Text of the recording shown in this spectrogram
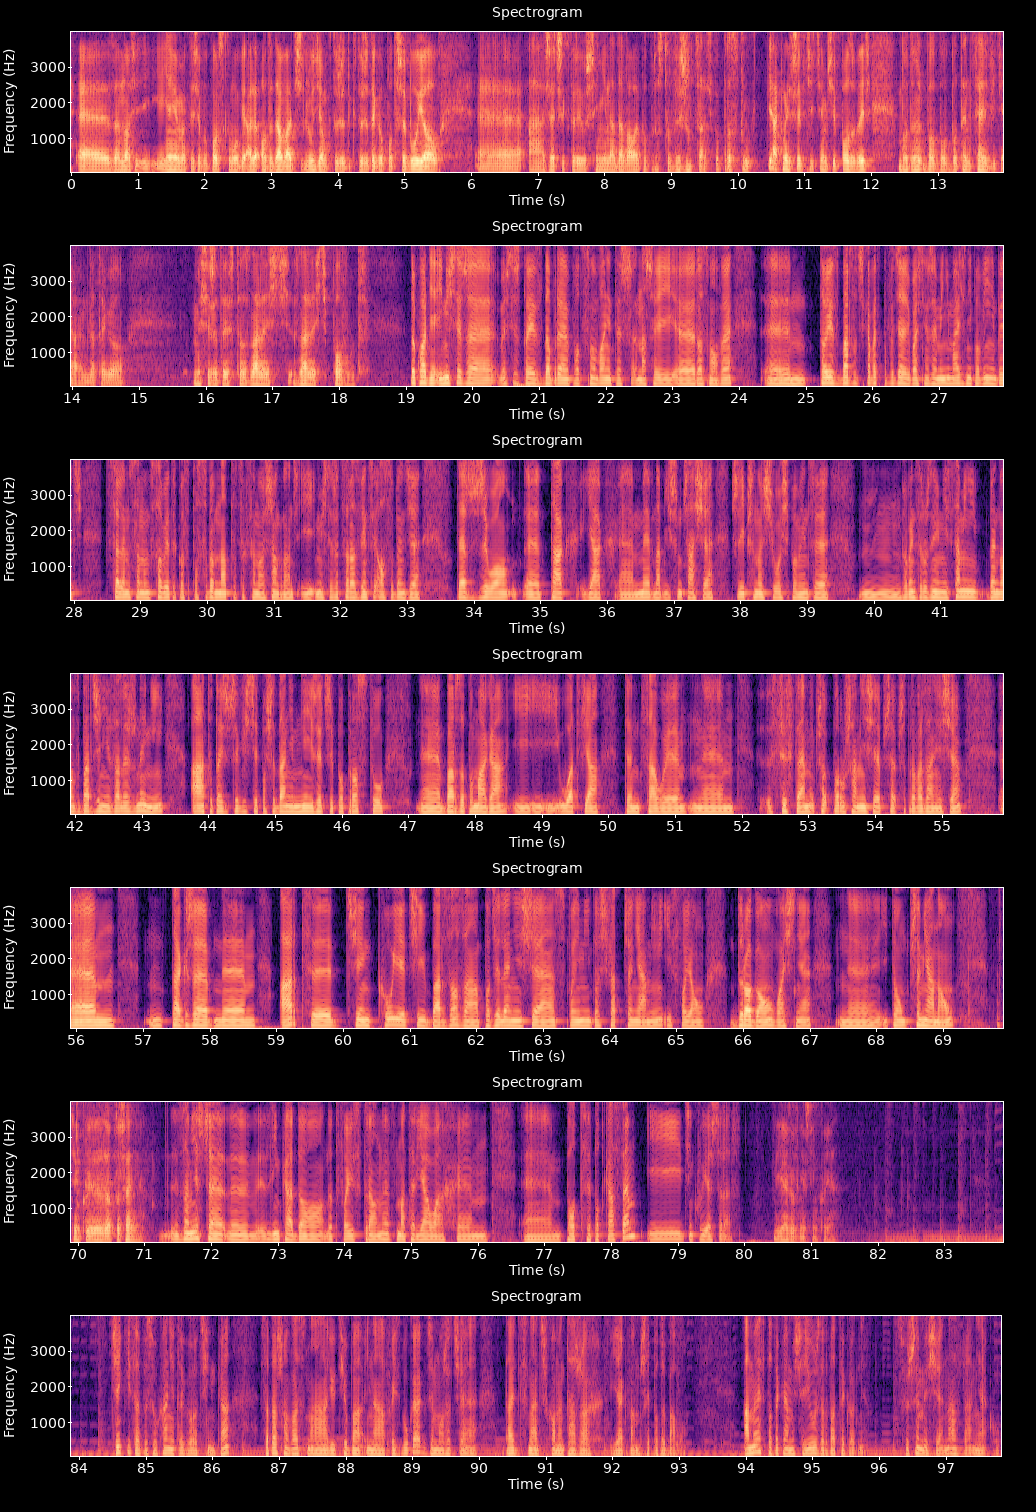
e, zanosić, ja nie wiem jak to się po polsku mówi, ale oddawać ludziom, którzy, którzy tego potrzebują. E, a rzeczy, które już się nie nadawały, po prostu wyrzucać, po prostu jak najszybciej chciałem się pozbyć, bo, bo, bo, bo ten cel widziałem, dlatego myślę, że to jest to znaleźć, znaleźć powód. Dokładnie i myślę, że myślę, że to jest dobre podsumowanie też naszej e, rozmowy. To jest bardzo ciekawe, co powiedziałeś właśnie, że minimalizm nie powinien być celem samym w sobie, tylko sposobem na to, co chcemy osiągnąć. I myślę, że coraz więcej osób będzie też żyło e, tak, jak e, my w najbliższym czasie, czyli przenosiło się pomiędzy, mm, pomiędzy różnymi miejscami, będąc bardziej niezależnymi, a tutaj rzeczywiście posiadanie mniej rzeczy po prostu E, bardzo pomaga i, i, i ułatwia ten cały system, poruszanie się, prze, przeprowadzanie się. Także Art, y, dziękuję Ci bardzo za podzielenie się swoimi doświadczeniami i swoją drogą właśnie y, i tą przemianą. Dziękuję za zaproszenie. Zamieszczę y, linka do, do Twojej strony w materiałach pod podcastem i dziękuję jeszcze raz. Ja również dziękuję. Dzięki za wysłuchanie tego odcinka. Zapraszam Was na YouTube'a i na Facebooka, gdzie możecie dać znać w komentarzach, jak Wam się podobało. A my spotykamy się już za dwa tygodnie. Słyszymy się na zdalniaku.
